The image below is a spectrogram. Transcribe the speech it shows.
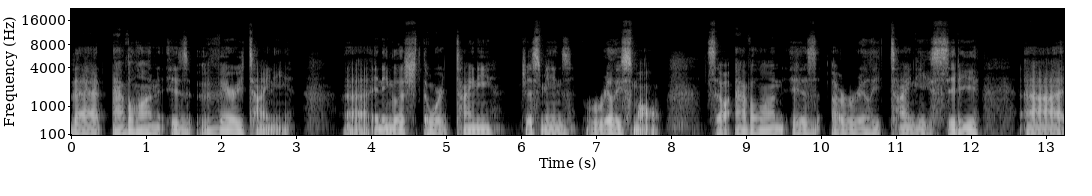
that Avalon is very tiny. Uh, in English, the word tiny just means really small. So Avalon is a really tiny city. Uh,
